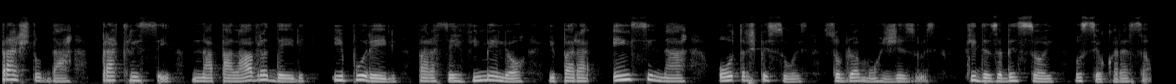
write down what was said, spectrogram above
para estudar, para crescer na palavra dele e por ele, para servir melhor e para ensinar outras pessoas sobre o amor de Jesus. Que Deus abençoe o seu coração.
